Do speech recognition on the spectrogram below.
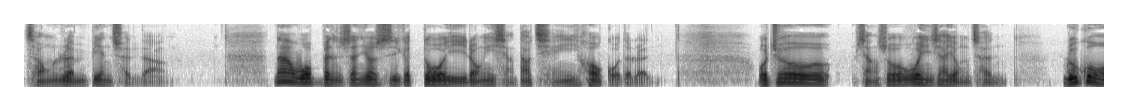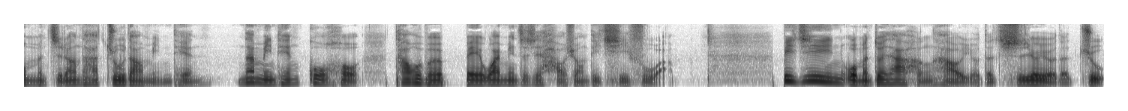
从人变成的。那我本身又是一个多疑、容易想到前因后果的人，我就想说，问一下永成，如果我们只让他住到明天。那明天过后，他会不会被外面这些好兄弟欺负啊？毕竟我们对他很好，有的吃又有的住，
